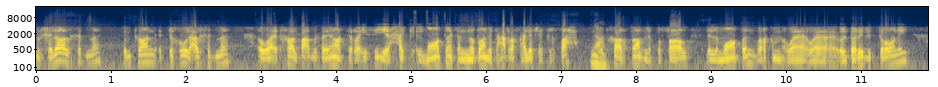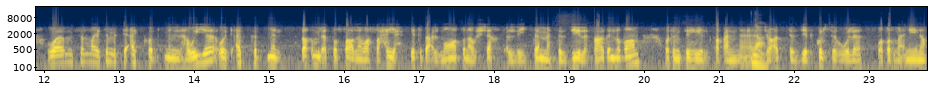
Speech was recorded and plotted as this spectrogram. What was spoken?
من خلال الخدمة بإمكان الدخول على الخدمة وإدخال بعض البيانات الرئيسية حق المواطن عشان النظام يتعرف عليه بشكل صح نعم. وإدخال رقم الاتصال للمواطن ورقم والبريد الإلكتروني ومن ثم يتم التأكد من الهوية ويتأكد من رقم الاتصال هو صحيح يتبع المواطن أو الشخص اللي تم تسجيله في هذا النظام وتنتهي طبعا نعم. اجراءات التسجيل بكل سهولة وطمأنينة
